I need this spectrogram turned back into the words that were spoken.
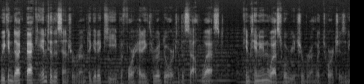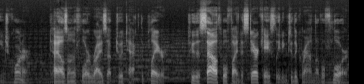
We can duck back into the central room to get a key before heading through a door to the southwest. Continuing west will reach a room with torches in each corner. Tiles on the floor rise up to attack the player. To the south, we'll find a staircase leading to the ground level floor.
